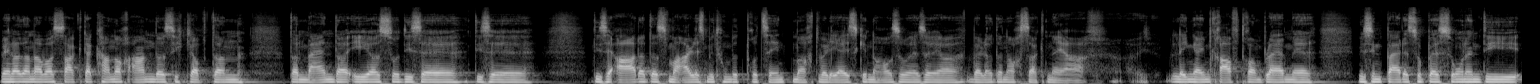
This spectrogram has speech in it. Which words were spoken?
wenn er dann aber sagt, er kann auch anders, ich glaube, dann, dann meint er eher so diese, diese diese Ader, dass man alles mit 100 Prozent macht, weil er ist genauso, also er, weil er dann auch sagt, naja, länger im Kraftraum bleiben. Wir sind beide so Personen, die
